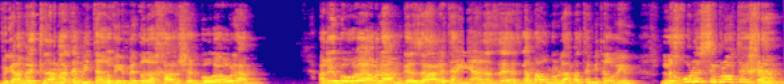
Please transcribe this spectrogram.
וגם את למה אתם מתערבים בדרכיו של בורא עולם? הרי בורא העולם גזר את העניין הזה, אז גמרנו, למה אתם מתערבים? לכו לסבלותיכם.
